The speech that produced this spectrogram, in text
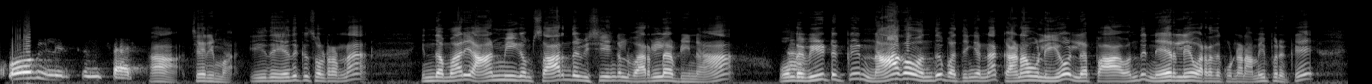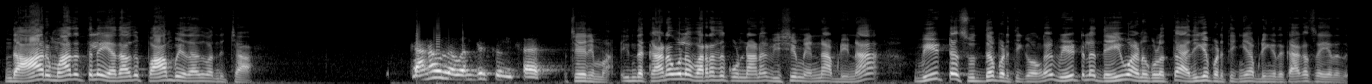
கோவில் இருக்குங்க சார். ஆ சரிம்மா. இது எதுக்கு சொல்கிறோம்னா இந்த மாதிரி ஆன்மீகம் சார்ந்த விஷயங்கள் வரல அப்படின்னா உங்கள் வீட்டுக்கு நாகம் வந்து பார்த்திங்கன்னா கனவுலேயோ இல்லை பா வந்து நேர்லேயோ வர்றதுக்கு உண்டான அமைப்பு இருக்குது இந்த ஆறு மாதத்தில் ஏதாவது பாம்பு ஏதாவது வந்துச்சா? கனவுல வந்திருக்குங்க சார். சரிம்மா. இந்த கனவுல வர்றதுக்கு உண்டான விஷயம் என்ன அப்படின்னா வீட்டை சுத்தப்படுத்திக்கோங்க. வீட்டில் தெய்வ அனுகூலத்தை அதிகப்படுத்திங்க அப்படிங்கிறதுக்காக செய்கிறது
